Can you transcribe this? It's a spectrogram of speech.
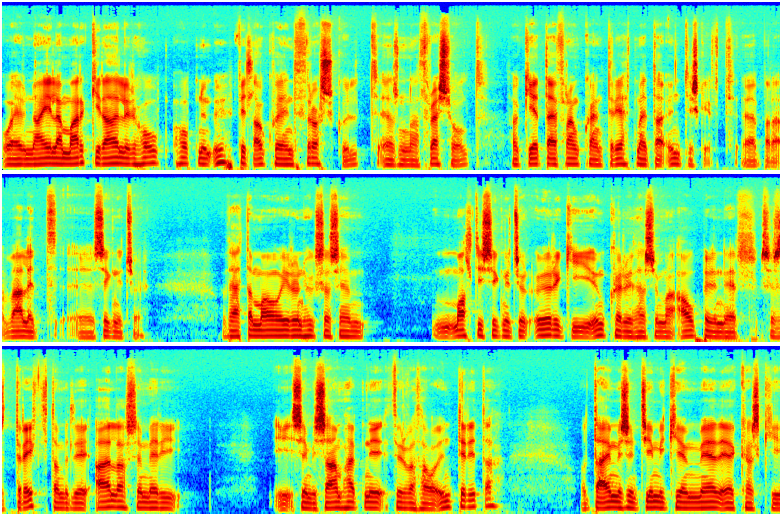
og ef nægilega margir aðilar í hóp, hópnum uppvill ákveðin þröskuld eða svona threshold þá geta þið framkvæmt réttmæta undirskrift eða bara valid uh, signature. Og þetta má í raun hugsa sem multi-signature öryggi í umhverfi þar sem að ábyrðin er sagt, dreift á milli aðla sem er í, í sem í samhæfni þurfa þá að undirrita. Og dæmi sem Jimmy kemur með er kannski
